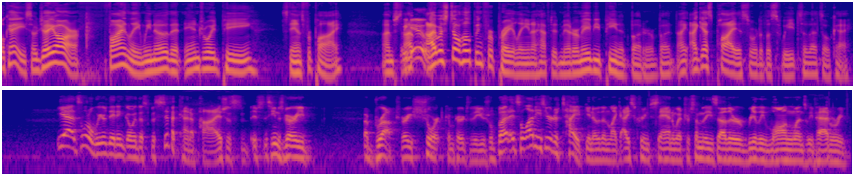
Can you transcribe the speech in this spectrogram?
Okay, so JR, finally, we know that Android P stands for pie. I'm st- We do. I, I was still hoping for praline, I have to admit, or maybe peanut butter, but I, I guess pie is sort of a sweet, so that's okay. Yeah, it's a little weird they didn't go with a specific kind of pie. It's just it seems very abrupt, very short compared to the usual. But it's a lot easier to type, you know, than like ice cream sandwich or some of these other really long ones we've had where we've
